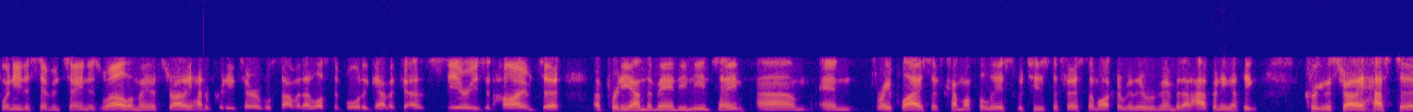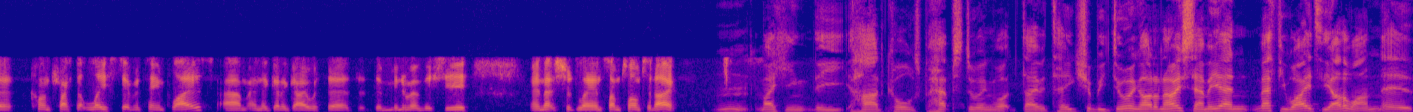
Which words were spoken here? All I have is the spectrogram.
20 to 17 as well. I mean, Australia had a pretty terrible summer. They lost the Border Gavaskar series at home to a pretty undermanned Indian team, um, and three players have come off the list, which is the first time I can really remember that happening. I think Cricket Australia has to contract at least 17 players, um, and they're going to go with the, the, the minimum this year, and that should land sometime today. Mm, making the hard calls, perhaps doing what David Teague should be doing. I don't know, Sammy. And Matthew Wade's the other one, uh,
